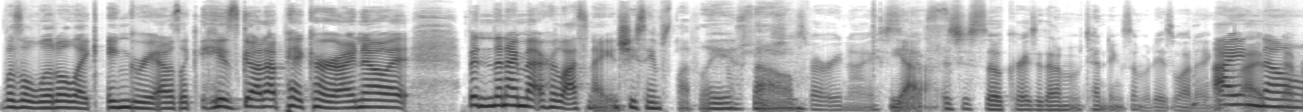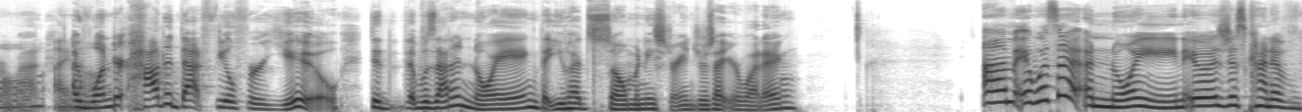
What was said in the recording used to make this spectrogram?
was a little like angry. I was like, he's gonna pick her. I know it. But then I met her last night and she seems lovely. so She's very nice. Yes. Yeah. It's just so crazy that I'm attending somebody's wedding. I I've know, Never met. I I, wonder how did that feel for you? Did was that annoying that you had so many strangers at your wedding? Um, it wasn't annoying. It was just kind of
